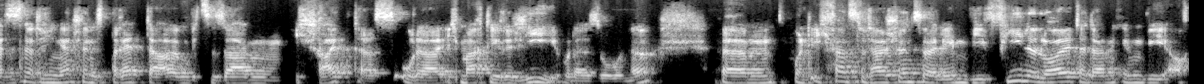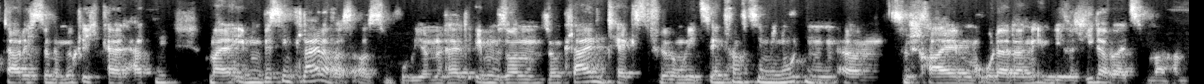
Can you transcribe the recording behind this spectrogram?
das ist natürlich ein ganz schönes Brett, da irgendwie zu sagen, ich schreibe das oder ich mache die Regie oder so. Ne? Ähm, und ich fand es total schön zu erleben, wie viele Leute dann irgendwie auch dadurch so eine Möglichkeit hatten, mal eben ein bisschen kleiner was auszuprobieren und halt eben so einen, so einen kleinen Text für irgendwie 10, 15 Minuten ähm, zu schreiben oder dann eben die Regie dabei zu machen.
